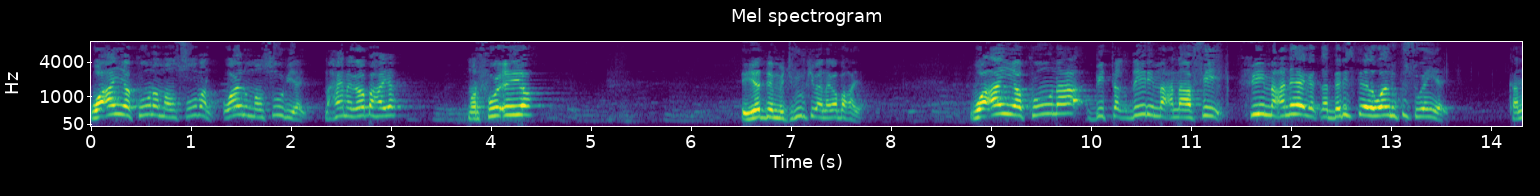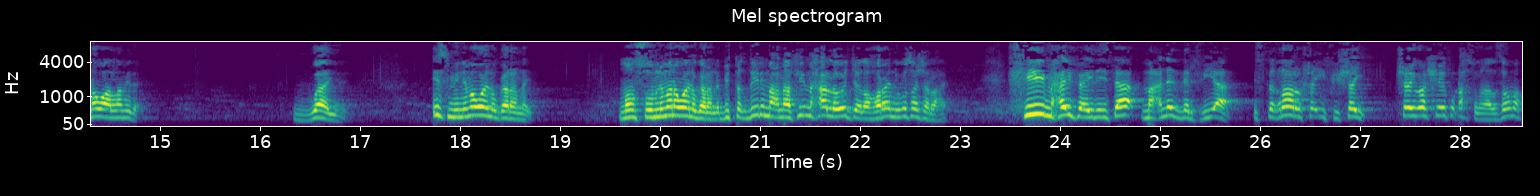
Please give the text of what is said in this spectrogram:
wa an yakuna mansuuban waa inuu mansuub yahay maxay nagaga baxaya marfuuci iyo iyo dee majruurkii baa naga baxaya. Wa an yakuna bitaqdiiri macnaa fi fi macnaheega qadaristeeda waa inuu ku sugan yahay. Kana waa lamide waa yahay. Isminimo waynu garanay mansuubnimona waynu garanay bitaqdiiri macnaa fi maxaa looga jeeda hore nigu soo sharaxay fi maxay faa'idaysaa macno darfiyaa istiqraaru shay fi shay. Shaygoo shay ku dhex sugnaada soo ma?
